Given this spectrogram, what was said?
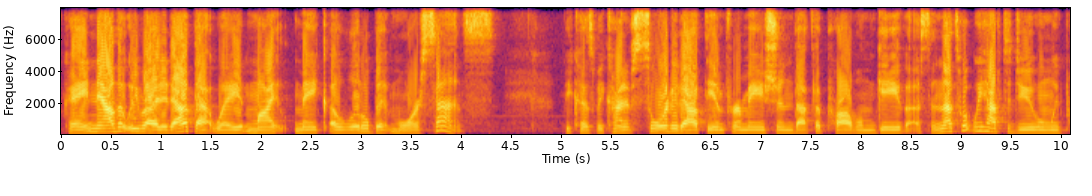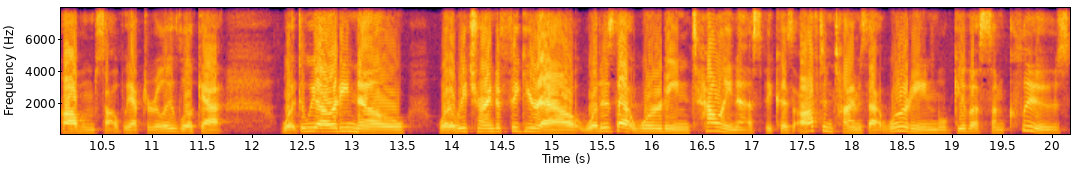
Okay, now that we write it out that way, it might make a little bit more sense because we kind of sorted out the information that the problem gave us. And that's what we have to do when we problem solve. We have to really look at what do we already know, what are we trying to figure out? What is that wording telling us? Because oftentimes that wording will give us some clues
